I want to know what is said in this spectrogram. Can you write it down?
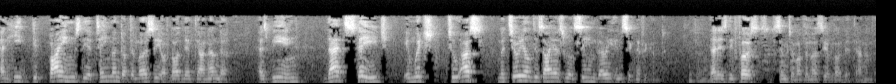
And he defines the attainment of the mercy of Lord Nityananda as being that stage in which to us material desires will seem very insignificant. That is the first symptom of the mercy of Lord Nityananda.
